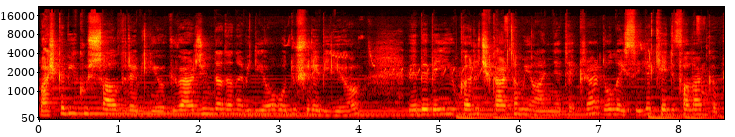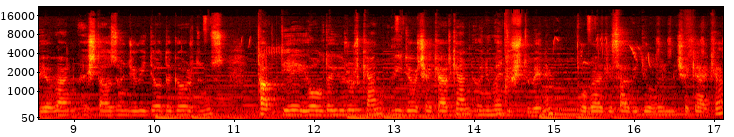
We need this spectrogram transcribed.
Başka bir kuş saldırabiliyor. Güvercin dadanabiliyor, o düşürebiliyor. Ve bebeği yukarı çıkartamıyor anne tekrar. Dolayısıyla kedi falan kapıyor. Ben işte az önce videoda gördünüz. Tak diye yolda yürürken, video çekerken önüme düştü benim. O belgesel videolarımı çekerken.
